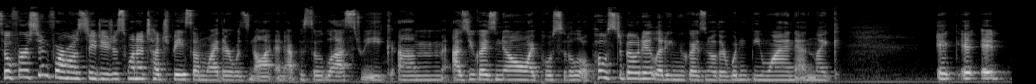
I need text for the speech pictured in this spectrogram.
So, first and foremost, I do just want to touch base on why there was not an episode last week. Um, as you guys know, I posted a little post about it, letting you guys know there wouldn't be one, and like it, it, it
